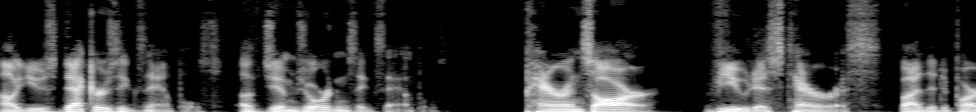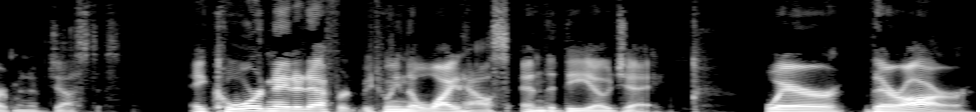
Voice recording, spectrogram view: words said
I'll use Decker's examples of Jim Jordan's examples. Parents are viewed as terrorists by the Department of Justice. A coordinated effort between the White House and the DOJ, where there are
